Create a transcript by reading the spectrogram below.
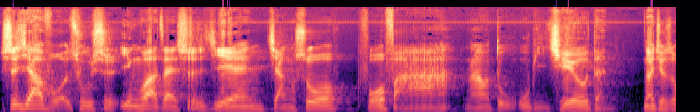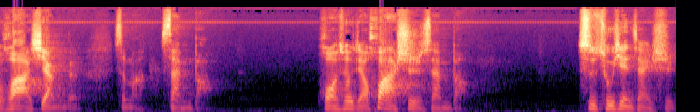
释迦佛出世，应化在世间，讲说佛法，然后度五比丘等，那就是画像的什么三宝，或者说叫画世三宝，是出现在世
